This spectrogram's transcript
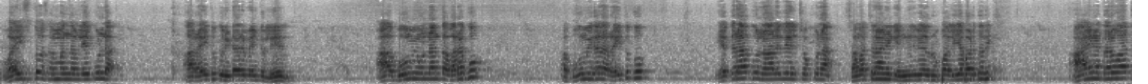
వయసుతో సంబంధం లేకుండా ఆ రైతుకు రిటైర్మెంట్ లేదు. ఆ భూమి ఉన్నంత వరకు ఆ భూమి గల రైతుకు ఎకరాకు నాలుగు వేలు చొప్పున సంవత్సరానికి ఎనిమిది వేల రూపాయలు ఇవ్వబడుతుంది ఆయన తర్వాత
